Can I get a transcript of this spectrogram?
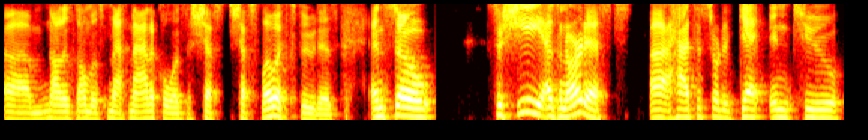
um, not as almost mathematical as a chef chef Slowik's food is. And so, so she as an artist uh, had to sort of get into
